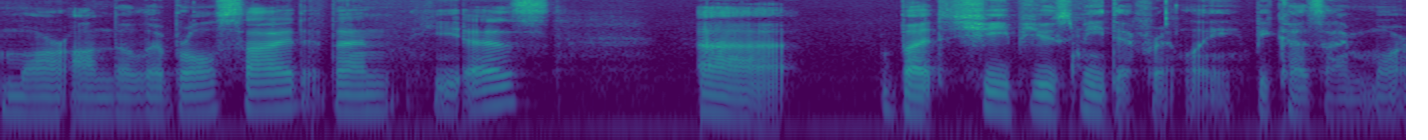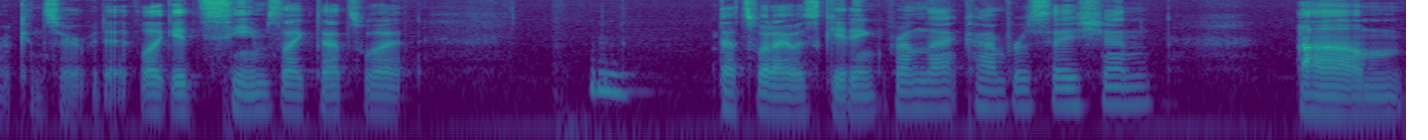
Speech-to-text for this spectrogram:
more on the liberal side than he is, uh, but she views me differently because I'm more conservative. Like it seems like that's what mm. that's what I was getting from that conversation. Um,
